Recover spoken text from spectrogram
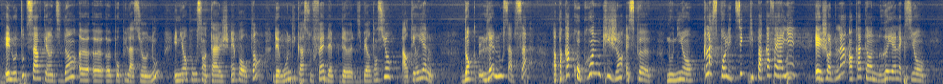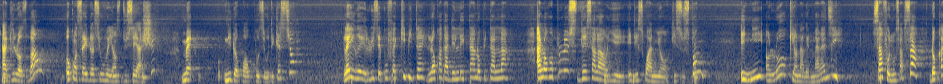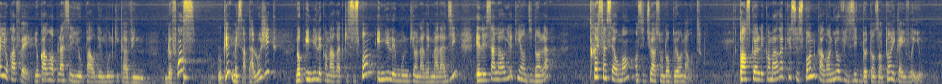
Et nous tous savons qu'en disant euh, euh, euh, population, nous, il y a un pourcentage important des gens qui ont souffert d'hypertension artérielle. Donc, là, nous savons ça. On pas comprendre qui gens est-ce que nous n'y une classe politique qui n'a pas faire rien. Et je là, en cas de réélection à Guilosbao, au conseil de surveillance du CHU, mais ni de quoi poser des questions. Là, il réélu, c'est pour faire qui bitin. Là, on regarder l'État, l'hôpital là. Alors, en plus des salariés et des soignants qui suspendent, il y a un lot qui en arrêt de maladie. Ça, faut nous savoir ça. Donc, quand il a fait, il a remplacé par des gens qui viennent de France, ok, mais ça pas logique. Donc, il y a les camarades qui suspendent, il y a les gens qui en arrêt de maladie, et les salariés qui en dit dans là, très sincèrement, en situation de burn-out. Parce que les camarades qui suspendent, quand on visite de temps en temps, ils caivent.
